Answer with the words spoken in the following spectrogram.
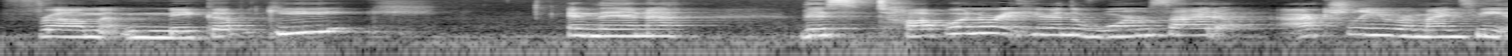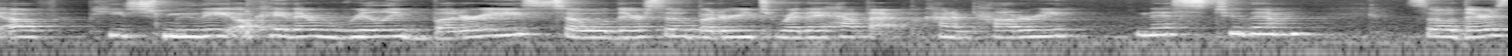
from Makeup Geek. And then this top one right here in the warm side actually reminds me of Peach Smoothie. Okay, they're really buttery, so they're so buttery to where they have that kind of powderiness to them. So there's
